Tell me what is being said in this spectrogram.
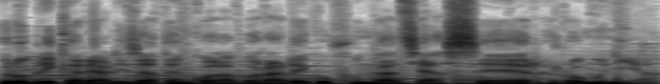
rubrica realizată în colaborare cu Fundația SER România.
